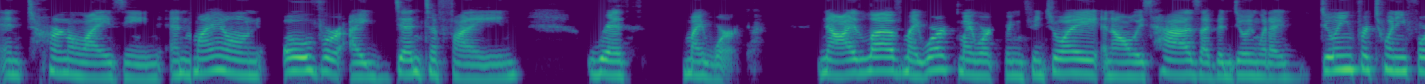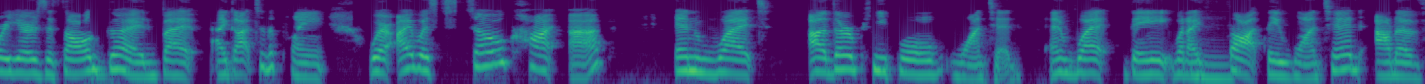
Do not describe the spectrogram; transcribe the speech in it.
internalizing and my own over identifying with my work. Now, I love my work. My work brings me joy and always has. I've been doing what I'm doing for 24 years. It's all good. But I got to the point where I was so caught up in what other people wanted and what they what mm. I thought they wanted out of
